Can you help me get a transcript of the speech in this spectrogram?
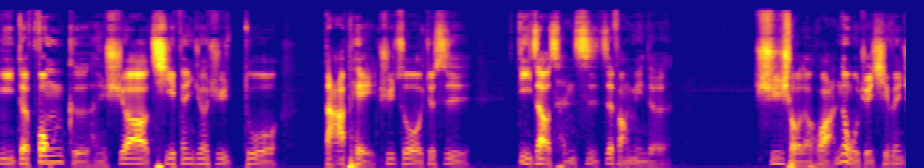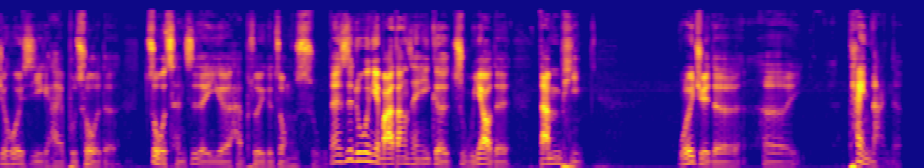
你的风格很需要气氛，就去做搭配，去做就是缔造层次这方面的需求的话，那我觉得气氛就会是一个还不错的做层次的一个还不错一个中枢。但是如果你把它当成一个主要的单品，我会觉得呃太难了，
